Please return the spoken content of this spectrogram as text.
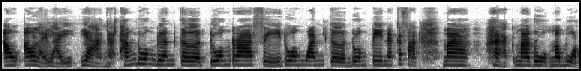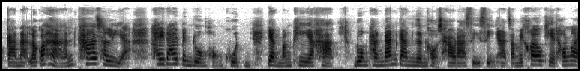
เอาเอาหลาย ๆ อย่างอะทั้งดวงเดือนเกิดดวงราศีดวงวันเกิดดวงปีนักษัตริย์มาหากมารวมมาบวกกันอะแล้วก็หารค่าเฉลี่ยให้ได้เป็นดวงของคุณอย่างบางทีอะค่ะ ดวงทางด้านการเงินของชาวราศีสิงห์อาจจะไม่ค่อยโอเคเท่าไหร่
